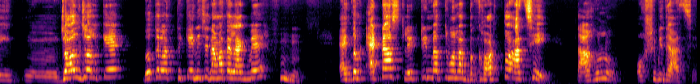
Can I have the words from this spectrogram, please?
এই জল জলকে দোতলার থেকে নিচে নামাতে লাগবে। একদম অ্যাটাচ লেট্রিন বাথরুমওয়ালা ঘর তো আছেই। তা হলো অসুবিধা আছে।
